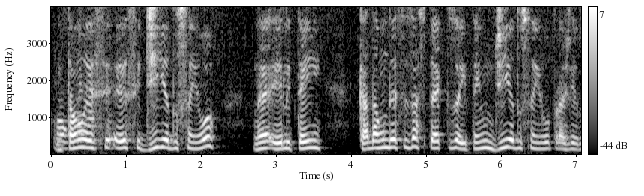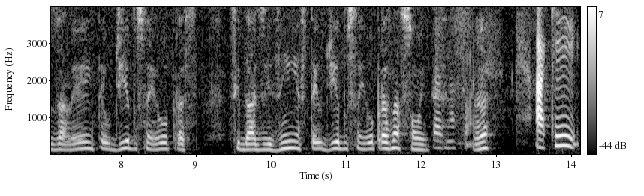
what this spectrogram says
Com então esse, esse dia do Senhor, né, ele tem cada um desses aspectos aí. Tem um dia do Senhor para Jerusalém, tem o dia do Senhor para as cidades vizinhas, tem o dia do Senhor para as nações. Para as nações. Né? Aqui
